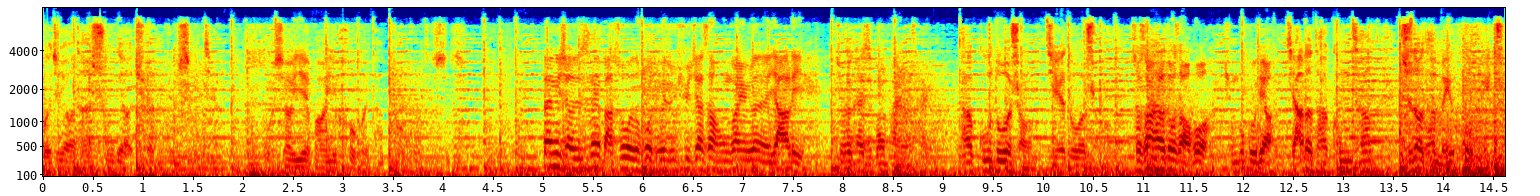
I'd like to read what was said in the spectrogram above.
我就要他输掉全部身家。我需要叶宝一后悔他做过的事情。半个小时之内把所有的货推出去，加上宏观舆论的压力，就会开始崩盘。他估多少接多少，手上还有多少货，全部估掉。夹到他空仓，直到他没货为止。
